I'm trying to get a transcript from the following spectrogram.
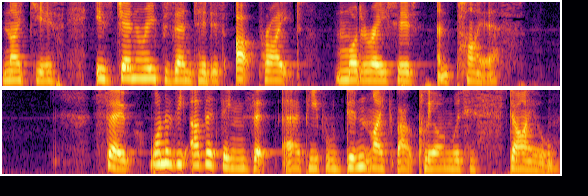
Nicias, is generally presented as upright, moderated, and pious. So, one of the other things that uh, people didn't like about Cleon was his style.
